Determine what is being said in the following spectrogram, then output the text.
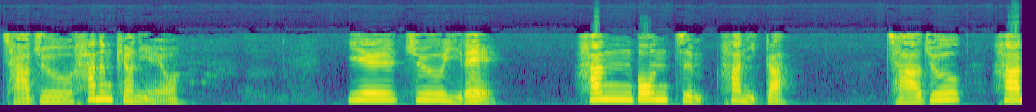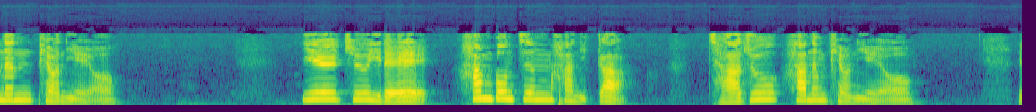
자주 하는 편이에요. 일주일에 한 번쯤 하니까 자주 하는 편이에요. 일주일에 한 번쯤 하니까 자주 하는 편이에요. 예,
